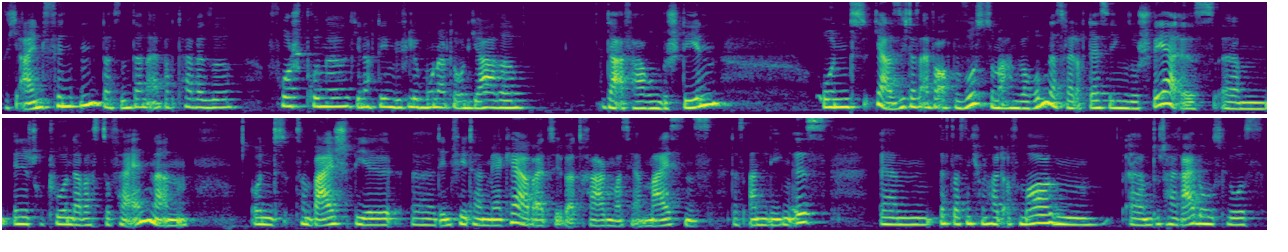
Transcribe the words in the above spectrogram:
sich einfinden. Das sind dann einfach teilweise Vorsprünge, je nachdem, wie viele Monate und Jahre da Erfahrungen bestehen. Und ja, sich das einfach auch bewusst zu machen, warum das vielleicht auch deswegen so schwer ist, ähm, in den Strukturen da was zu verändern. Und zum Beispiel äh, den Vätern mehr Care-Arbeit zu übertragen, was ja meistens das Anliegen ist, ähm, dass das nicht von heute auf morgen ähm, total reibungslos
